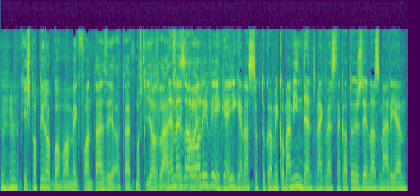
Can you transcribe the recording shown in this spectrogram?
Uh-huh. A kis papírokban van még fantázia? Tehát most így az látszik, Nem ez a hogy... rally vége, igen, azt szoktuk, amikor már mindent megvesznek a tőzsdén, az már ilyen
